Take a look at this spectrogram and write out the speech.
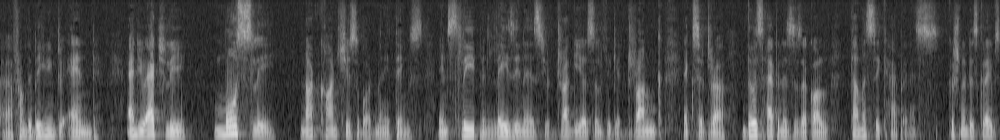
uh, from the beginning to end. And you actually mostly not conscious about many things. In sleep, in laziness, you drug yourself, you get drunk, etc. Those happinesses are called tamasic happiness. Krishna describes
